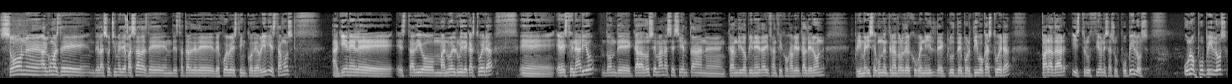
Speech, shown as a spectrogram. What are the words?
Son eh, algo más de, de, las ocho y media pasadas de, de esta tarde de, de, jueves 5 de abril y estamos aquí en el eh, Estadio Manuel Ruiz de Castuera, eh, el escenario donde cada dos semanas se sientan Cándido Pineda y Francisco Javier Calderón, primer y segundo entrenador del juvenil del Club Deportivo Castuera, para dar instrucciones a sus pupilos. Unos pupilos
